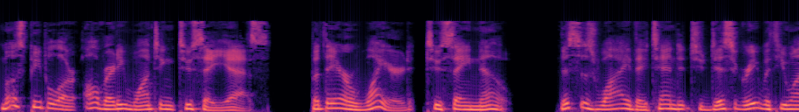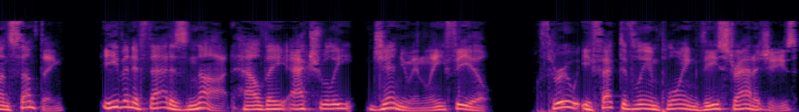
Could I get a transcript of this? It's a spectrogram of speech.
most people are already wanting to say yes, but they are wired to say no. This is why they tend to disagree with you on something, even if that is not how they actually genuinely feel. Through effectively employing these strategies,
